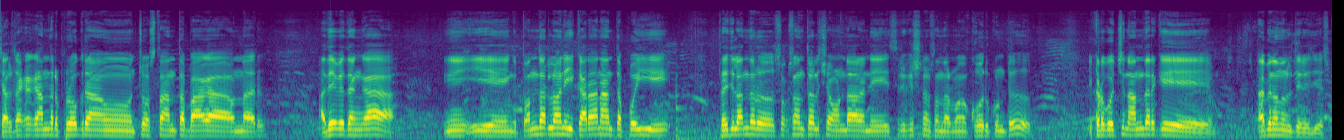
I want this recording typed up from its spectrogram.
చాలా చక్కగా అందరు ప్రోగ్రాం చూస్తూ అంతా బాగా ఉన్నారు. అదేవిధంగా ఈ ఇంక తొందరలోనే ఈ కరోనా అంతా పోయి ప్రజలందరూ సుఖ సంతోషంగా ఉండాలని శ్రీకృష్ణ సందర్భంగా కోరుకుంటూ ఇక్కడికి వచ్చిన అందరికీ అభినందనలు తెలియజేసుకుంటాను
